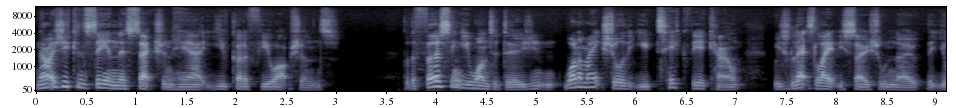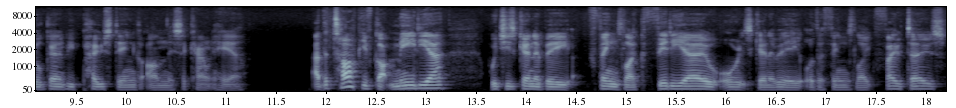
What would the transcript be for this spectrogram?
Now as you can see in this section here you've got a few options but the first thing you want to do is you want to make sure that you tick the account which lets Lately Social know that you're going to be posting on this account here. At the top you've got media which is going to be things like video or it's going to be other things like photos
